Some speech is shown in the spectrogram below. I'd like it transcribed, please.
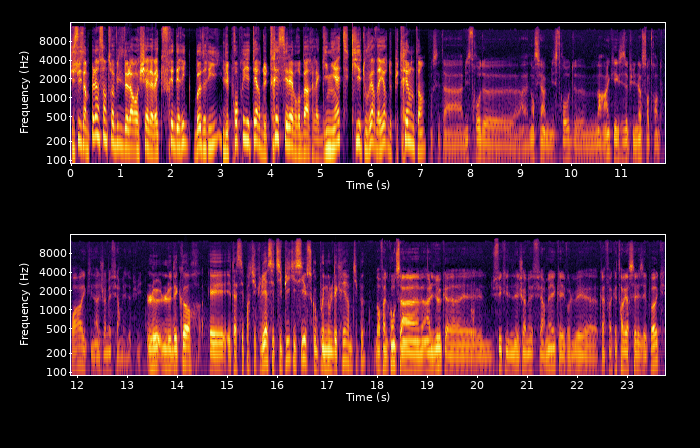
Je suis en plein centre-ville de La Rochelle avec Frédéric Baudry. Il est propriétaire du très célèbre bar La Guignette, qui est ouvert d'ailleurs depuis très longtemps. C'est un bistrot de, un ancien bistrot de marin qui existe depuis 1933 et qui n'a jamais fermé depuis. Le, décor est, assez particulier, assez typique ici. Est-ce que vous pouvez nous le décrire un petit peu? En fin de compte, c'est un, lieu qui du fait qu'il n'est jamais fermé, qui a évolué, euh, qui a, qui a, traversé les époques.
